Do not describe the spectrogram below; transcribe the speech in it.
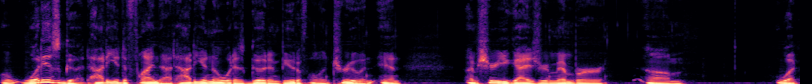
Well, what is good? How do you define that? How do you know what is good and beautiful and true? And and I'm sure you guys remember um, what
